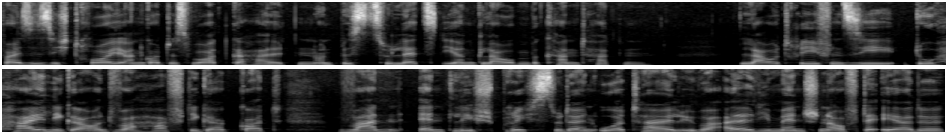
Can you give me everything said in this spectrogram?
weil sie sich treu an Gottes Wort gehalten und bis zuletzt ihren Glauben bekannt hatten. Laut riefen sie, du heiliger und wahrhaftiger Gott, wann endlich sprichst du dein Urteil über all die Menschen auf der Erde,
